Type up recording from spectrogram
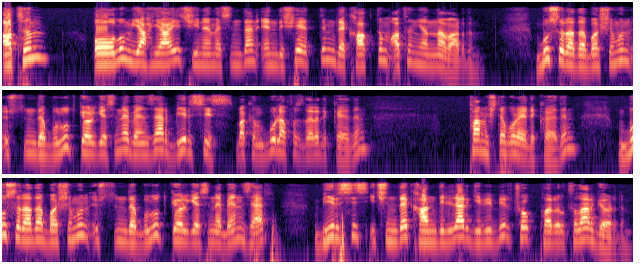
atın oğlum Yahya'yı çiğnemesinden endişe ettim de kalktım atın yanına vardım. Bu sırada başımın üstünde bulut gölgesine benzer bir sis. Bakın bu lafızlara dikkat edin. Tam işte buraya dikkat edin. Bu sırada başımın üstünde bulut gölgesine benzer bir sis içinde kandiller gibi birçok parıltılar gördüm.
